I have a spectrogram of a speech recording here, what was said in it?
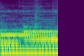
Mm-hmm.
